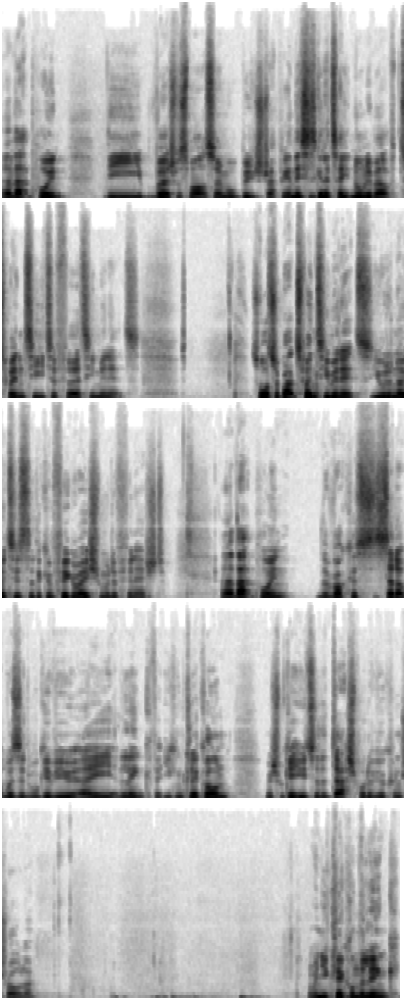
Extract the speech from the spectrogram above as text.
And at that point, the virtual smart zone will bootstrapping, and this is going to take normally about 20 to 30 minutes. So after about 20 minutes, you would have noticed that the configuration would have finished. And at that point, the Ruckus Setup Wizard will give you a link that you can click on, which will get you to the dashboard of your controller. And when you click on the link,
